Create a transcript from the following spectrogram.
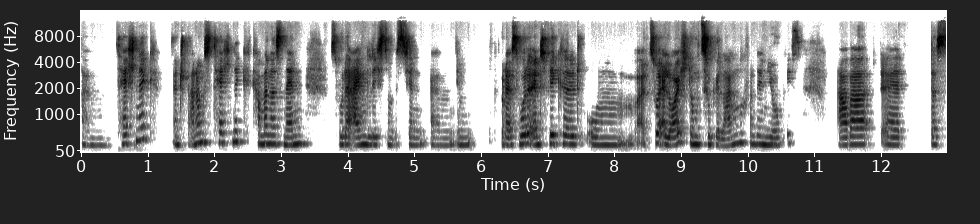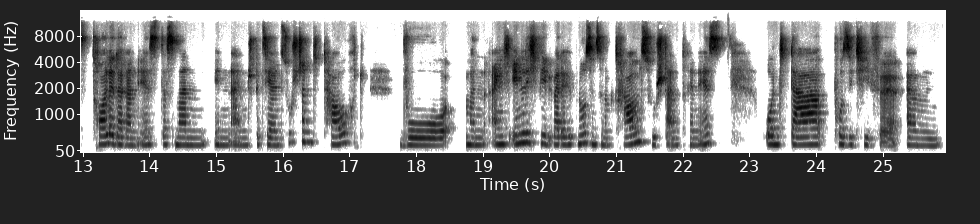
ähm, Technik, Entspannungstechnik kann man das nennen. Es wurde eigentlich so ein bisschen ähm, im, oder es wurde entwickelt, um äh, zur Erleuchtung zu gelangen von den Yogis. Aber äh, das Tolle daran ist, dass man in einen speziellen Zustand taucht, wo man eigentlich ähnlich wie bei der Hypnose in so einem Traumzustand drin ist und da positive ähm,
